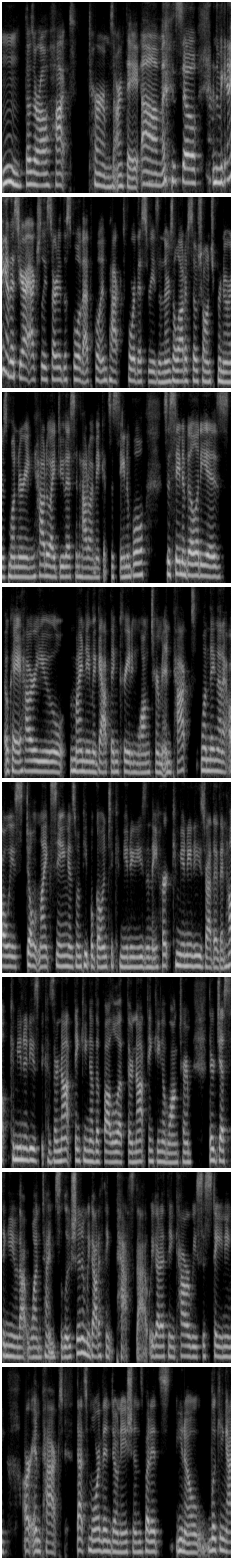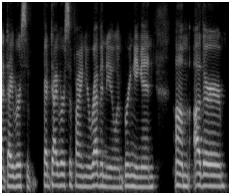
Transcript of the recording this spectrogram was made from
Mm, those are all hot terms, aren't they? Um, so, in the beginning of this year, I actually started the School of Ethical Impact for this reason. There's a lot of social entrepreneurs wondering, how do I do this and how do I make it sustainable? Sustainability is okay, how are you minding the gap and creating long term impact? One thing that I always don't like seeing is when people go into communities and they hurt communities rather than help communities because they're not thinking of the follow up, they're not thinking of long term, they're just thinking of that one time solution. And we got to think past that. We got to think, how are we sustaining? Sustaining our impact that's more than donations but it's you know looking at diversifying your revenue and bringing in um, other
